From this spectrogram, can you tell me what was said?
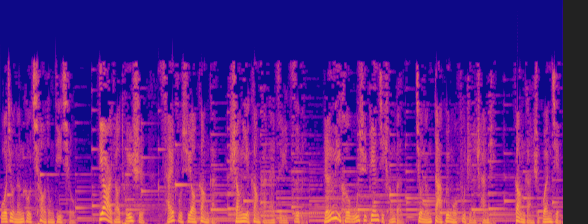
我就能够撬动地球。”第二条推是财富需要杠杆，商业杠杆来自于资本、人力和无需边际成本就能大规模复制的产品，杠杆是关键。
